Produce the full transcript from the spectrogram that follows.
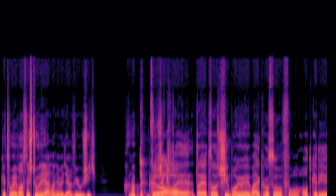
keď tvoje vlastné štúdia ho nevedia využiť. Tak, Však to je, to je to, čím bojuje Microsoft odkedy je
